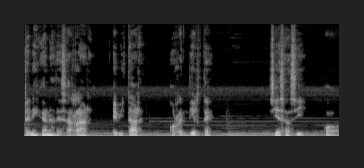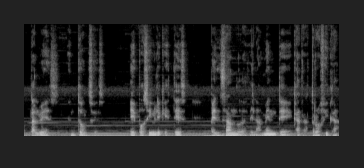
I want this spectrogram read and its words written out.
¿Tenés ganas de cerrar evitar o rendirte? Si es así, o tal vez, entonces, ¿es posible que estés pensando desde la mente catastrófica?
